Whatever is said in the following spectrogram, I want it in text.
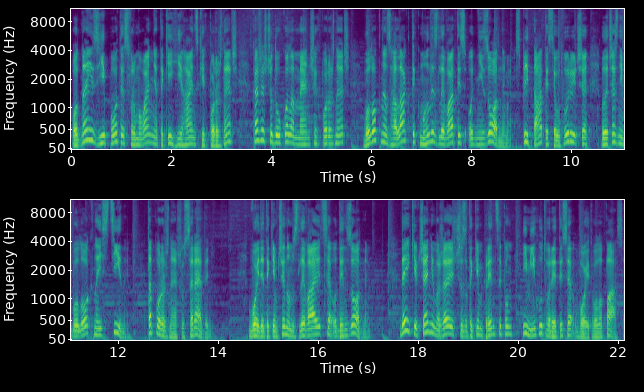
Одна із гіпотез формування таких гігантських порожнеч каже, що довкола менших порожнеч волокна з галактик могли зливатись одні з одними, сплітатися, утворюючи величезні волокна і стіни та порожнечу всередині. Войди таким чином зливаються один з одним. Деякі вчені вважають, що за таким принципом і міг утворитися Войд Волопаса.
